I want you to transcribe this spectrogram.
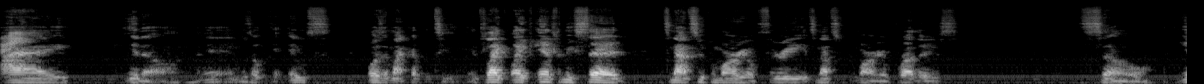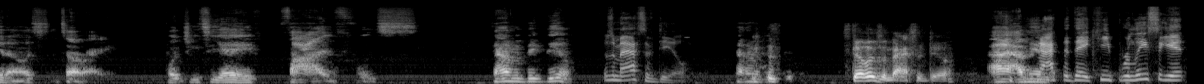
I, you know, it was okay. It was wasn't my cup of tea. It's like like Anthony said, it's not Super Mario Three. It's not Super Mario Brothers. So you know, it's it's all right. But GTA Five was kind of a big deal. it was a massive deal Kind of a deal. Still is a massive deal. I, I the fact that they keep releasing it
